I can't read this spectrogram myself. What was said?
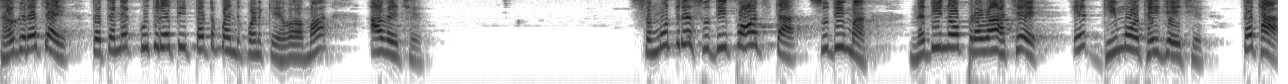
ઢગ રચાય, તો તેને કુદરતી તટબંધ પણ કહેવામાં આવે છે. સમુદ્ર સુધી પહોંચતા સુધીમાં નદીનો પ્રવાહ છે એ ધીમો થઈ જાય છે તથા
